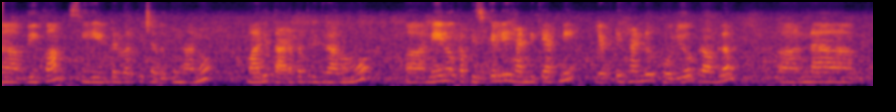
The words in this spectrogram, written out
BCom CA inter వరకు చదువుకున్నాను. మాది తాడపత్రి గ్రామము. నేను ఒక ఫిజికల్లీ హ్యాండిక్యాప్ని లెఫ్ట్ హ్యాండ్ పోలియో ప్రాబ్లం. నా-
